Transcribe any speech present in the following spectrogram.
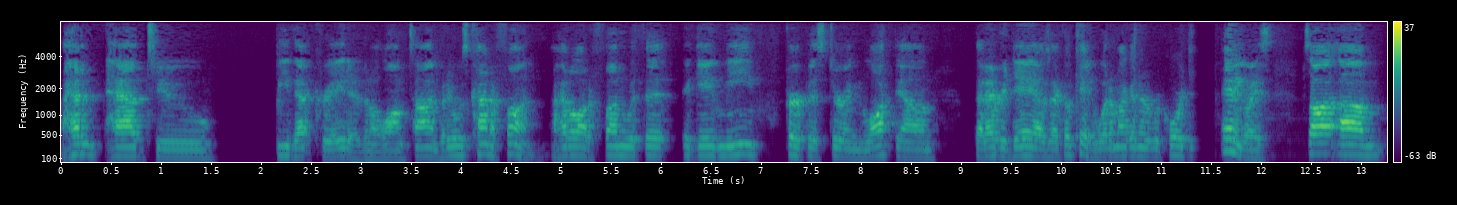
I hadn't had to be that creative in a long time, but it was kind of fun. I had a lot of fun with it. It gave me purpose during lockdown that every day I was like, okay, what am I going to record? Anyways, so um,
